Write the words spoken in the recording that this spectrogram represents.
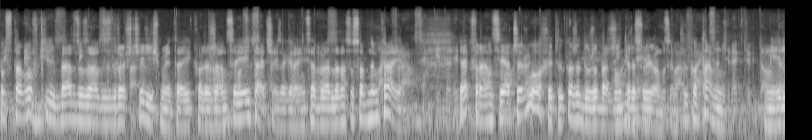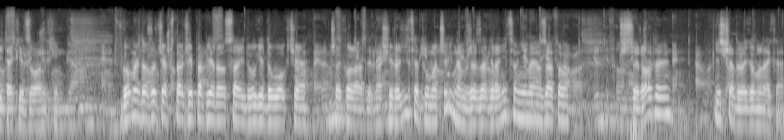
podstawówki i bardzo zazdrościliśmy tej koleżance jej tacie. Zagranica była dla nas osobnym krajem, jak Francja czy Włochy, tylko że dużo bardziej interesującym. Tylko tam mieli takie dzwonki. Gumy do rzucia w kształcie papierosa i długie do łokcia czekolady. Nasi rodzice tłumaczyli nam, że za granicą nie mają za to przyrody i zsiadłego mleka.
